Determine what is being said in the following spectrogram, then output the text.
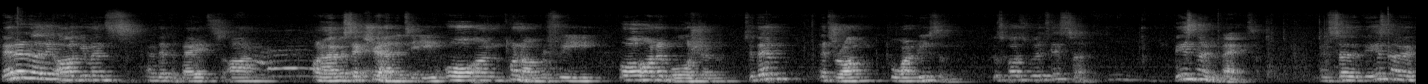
They don't know the arguments and the debates on, on homosexuality or on pornography or on abortion. To them, it's wrong for one reason because God's word says so. There is no debate. And so there is no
